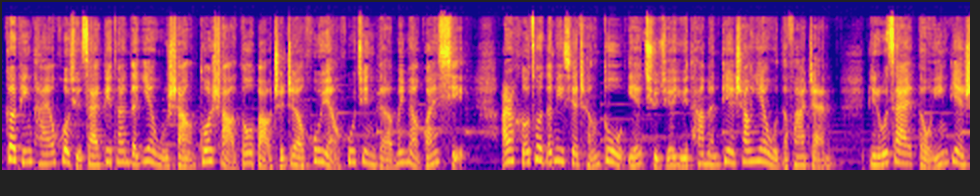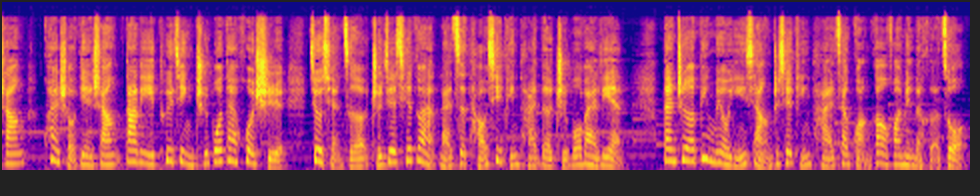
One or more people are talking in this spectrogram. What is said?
各平台或许在 B 端的业务上多少都保持着忽远忽近的微妙关系，而合作的密切程度也取决于他们电商业务的发展。比如在抖音电商、快手电商大力推进直播带货时，就选择直接切断来自淘系平台的直播外链，但这并没有影响这些平台在广告方面的合作。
